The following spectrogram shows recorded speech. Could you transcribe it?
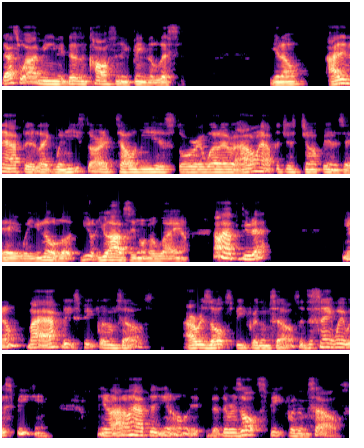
That's why I mean it doesn't cost anything to listen. You know, I didn't have to like when he started telling me his story or whatever. I don't have to just jump in and say, "Hey, well, you know, look, you you obviously don't know who I am." I don't have to do that. You know, my athletes speak for themselves. Our results speak for themselves. It's the same way with speaking. You know, I don't have to. You know, it, the, the results speak for themselves.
